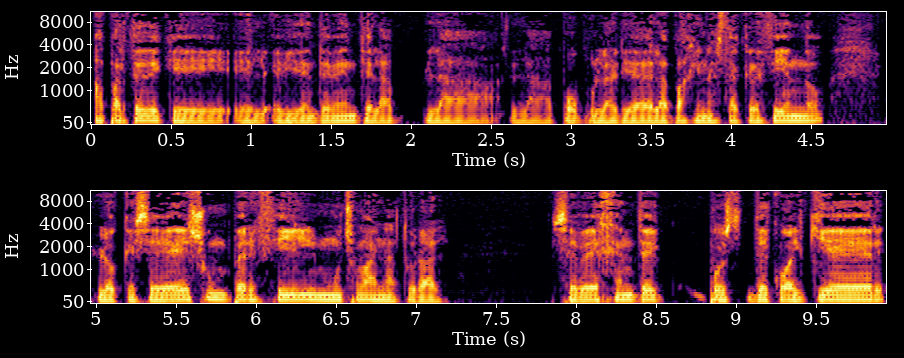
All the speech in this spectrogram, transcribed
aparte de que evidentemente la, la, popularidad de la página está creciendo, lo que se ve es un perfil mucho más natural. Se ve gente pues de cualquier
